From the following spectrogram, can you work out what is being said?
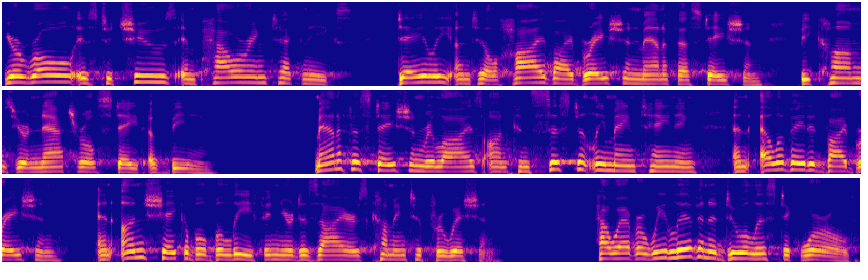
Your role is to choose empowering techniques daily until high vibration manifestation becomes your natural state of being. Manifestation relies on consistently maintaining an elevated vibration and unshakable belief in your desires coming to fruition. However, we live in a dualistic world,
